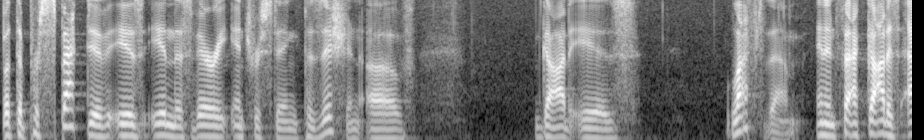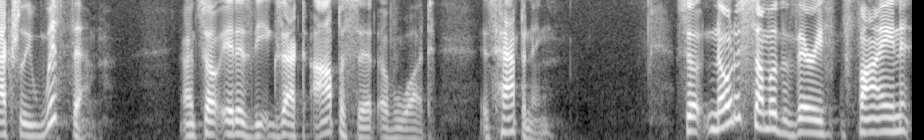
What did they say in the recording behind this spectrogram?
but the perspective is in this very interesting position of God is left them. And in fact, God is actually with them. And so it is the exact opposite of what is happening. So notice some of the very fine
